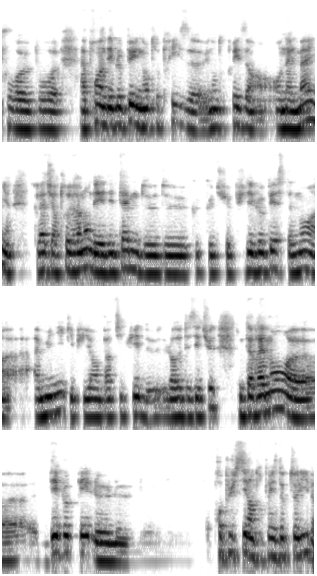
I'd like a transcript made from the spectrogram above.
pour, euh, pour euh, apprendre à développer une entreprise, euh, une entreprise en, Allemagne. là, tu retrouves vraiment des, thèmes de, que, tu as pu développer certainement à, Munich et puis en particulier lors de tes études. Donc tu as vraiment développé le, propulsé l'entreprise Doctolib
